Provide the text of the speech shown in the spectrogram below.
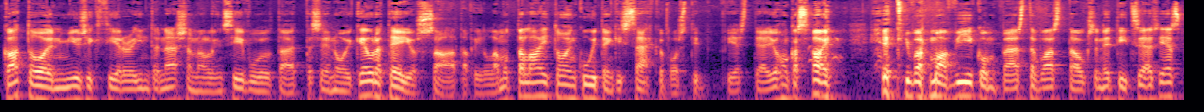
katoin Music Theatre Internationalin sivuilta, että sen oikeudet ei ole saatavilla, mutta laitoin kuitenkin sähköpostiviestiä, johon sain heti varmaan viikon päästä vastauksen, että itse asiassa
